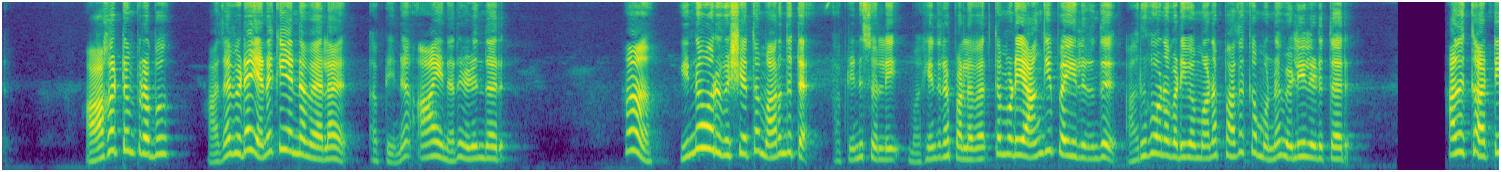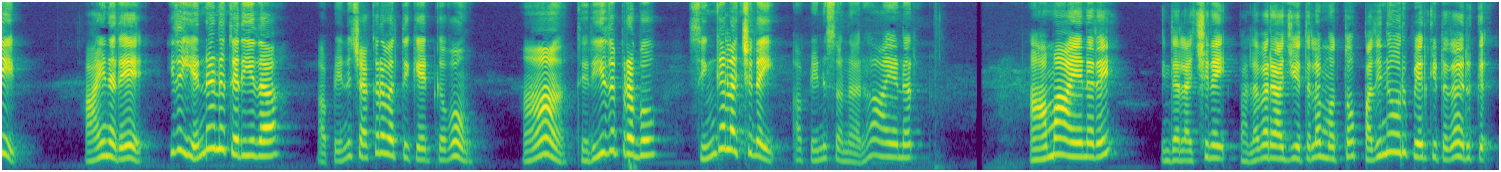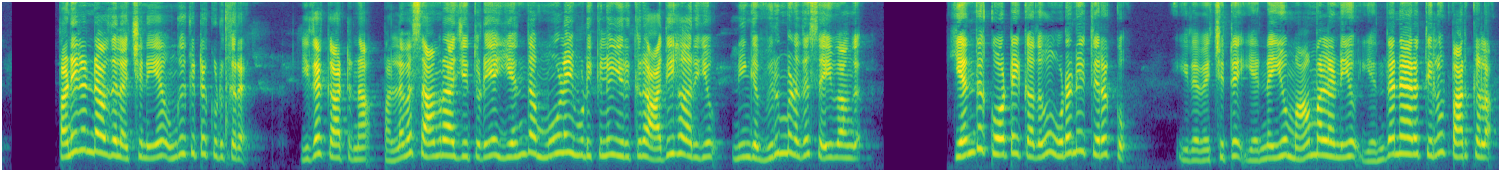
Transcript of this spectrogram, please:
ஆகட்டும் பிரபு அதை விட எனக்கு என்ன வேலை? அப்படின்னு ஆயனர் எழுந்தார். ஆ இன்னும் ஒரு விஷயத்த மறந்துட்டேன் அப்படின்னு சொல்லி மகேந்திர பல்லவர் தம்முடைய அங்கி பையிலிருந்து அருகோண வடிவமான பதக்கம் ஒன்று வெளியில் எடுத்தார். அதை காட்டி ஆயனரே இது என்னன்னு தெரியுதா? அப்படின்னு சக்கரவர்த்தி கேட்கவும் ஆ தெரியுது பிரபு சிங்க லட்சணை அப்படின்னு சொன்னார் ஆயனர். ஆமாம் ஆயனரே இந்த லட்சணை பல்லவ ராஜ்யத்தில் மொத்தம் பதினோரு பேர்கிட்ட தான் இருக்குது பன்னிரெண்டாவது லட்சணையை உங்ககிட்ட கொடுக்குறேன். இதை காட்டுனா பல்லவ சாம்ராஜ்யத்துடைய எந்த மூளை முடிக்கிலும் இருக்கிற அதிகாரியும் நீங்கள் விரும்பினதை செய்வாங்க. எந்த கோட்டை கதவும் உடனே திறக்கும். இதை வச்சுட்டு என்னையும் மாமல்லனையும் எந்த நேரத்திலும் பார்க்கலாம்.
